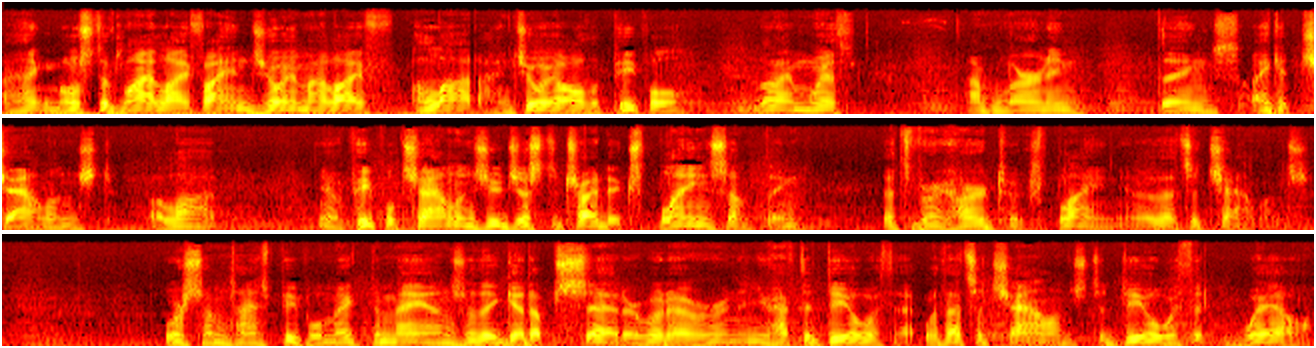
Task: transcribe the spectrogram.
I think most of my life, I enjoy my life a lot. I enjoy all the people that I'm with. I'm learning things. I get challenged a lot. You know, people challenge you just to try to explain something that's very hard to explain. You know, that's a challenge. Or sometimes people make demands or they get upset or whatever, and then you have to deal with it. Well, that's a challenge to deal with it well.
